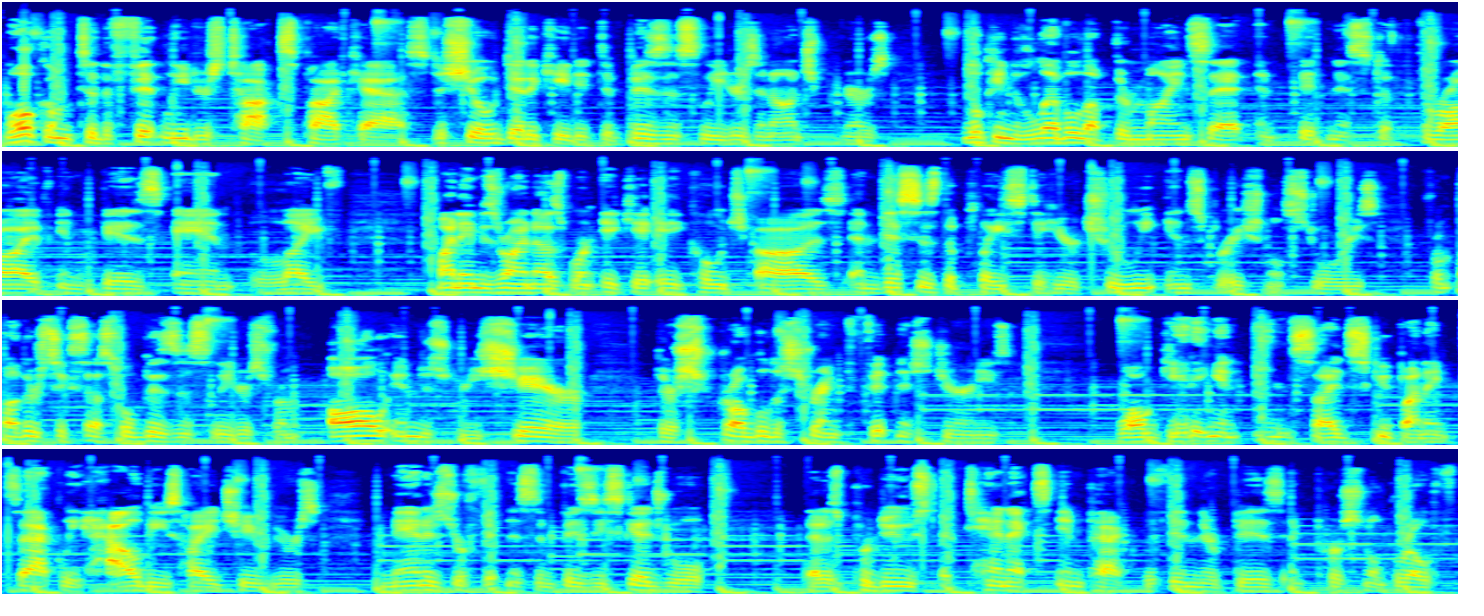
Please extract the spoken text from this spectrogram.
Welcome to the Fit Leaders Talks podcast, a show dedicated to business leaders and entrepreneurs looking to level up their mindset and fitness to thrive in biz and life. My name is Ryan Osborne, aka Coach Oz, and this is the place to hear truly inspirational stories from other successful business leaders from all industries share their struggle to strength fitness journeys while getting an inside scoop on exactly how these high achievers manage their fitness and busy schedule that has produced a 10x impact within their biz and personal growth.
